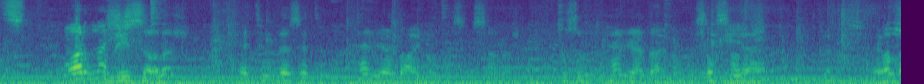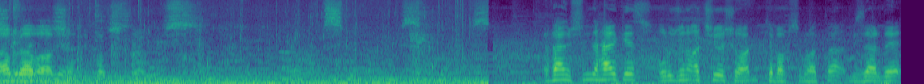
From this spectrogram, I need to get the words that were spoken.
etsin. Bu ardından Bu neyi sağlar? Etin lezzetin her yerde aynı olmasını sağlar. Tuzunun her yerde aynı olmasını Çok iyi sağlar. ya. Evet. Evet, Vallahi şimdi- bravo abi ya. Şimdi karıştırabiliriz. Bismillah. Efendim şimdi herkes orucunu açıyor şu an kebapçı Murat'ta. Bizler de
